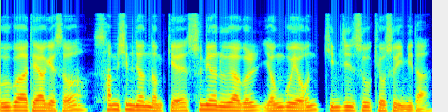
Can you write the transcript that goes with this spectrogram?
의과대학에서 30년 넘게 수면의학을 연구해온 김진수 교수입니다.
